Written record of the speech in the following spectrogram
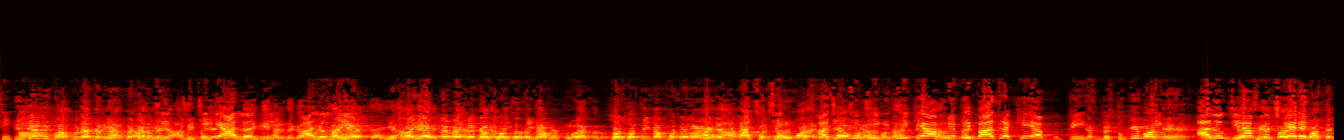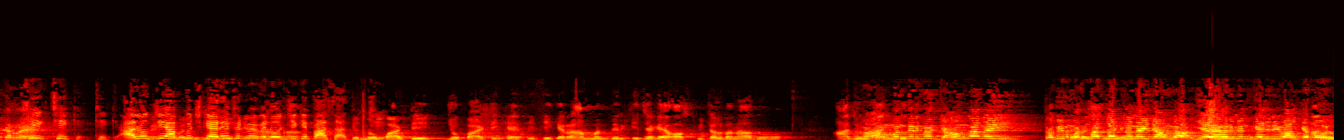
ठीक है जितना पूजा करना अपने घर में अभी ठीक है आलोक जी आलोक दिखाइए दिखाइए अपने बेटे का सरस्वती का सरस्वती का फ़ोटो लगा के किताब पर अच्छा ठीक ठीक है आपने अपनी बात रखी आप प्लीज़ बेतुकी बातें हैं। आलोक जी आप कुछ कह रहे बातें कर रहे हैं। ठीक ठीक है ठीक है। आलोक जी आप कुछ कह रहे हैं फिर मैं विनोद जी के पास आती हूँ। जो पार्टी जो पार्टी कहती थी कि राम मंदिर की जगह हॉस्पिटल बना दो आज राम मंदिर में जाऊँगा नहीं कभी मत्था टेकने नहीं जाऊँगा। ये है अरविंद केजरीवाल के बोल।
